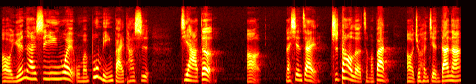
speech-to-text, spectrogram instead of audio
哦，原来是因为我们不明白它是假的啊。那现在知道了怎么办啊？就很简单呐，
